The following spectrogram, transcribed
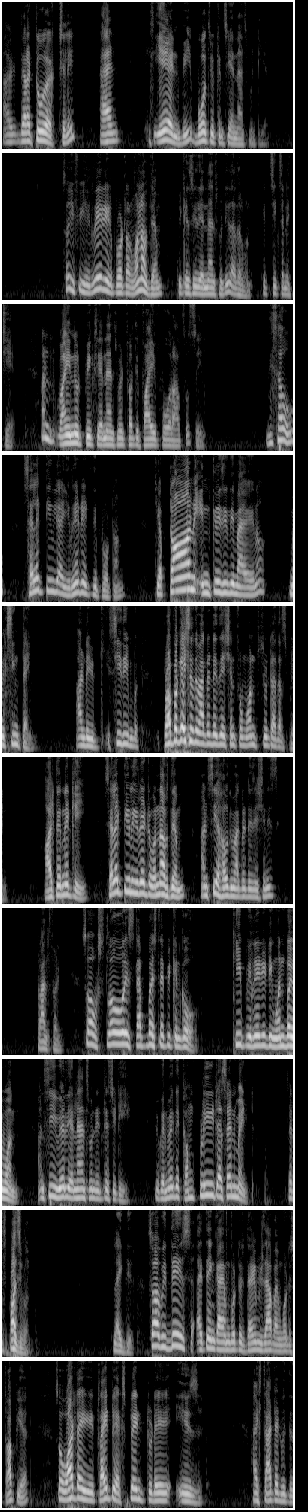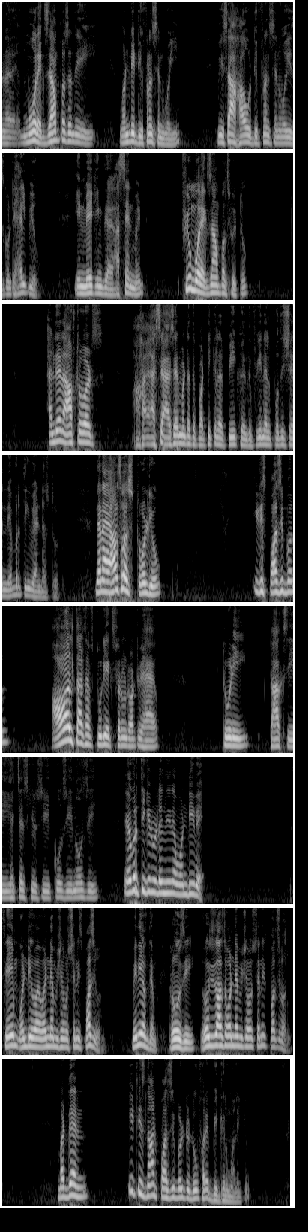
Uh, there are two actually. And A and B both you can see enhancement here. So, if you irradiate proton one of them you can see the enhancement is the other one H6 and HA and minute peaks enhancement for the 5 4 also same. This how selectively I irradiate the proton kept on increasing the you know mixing time and you see the propagation of the magnetization from one spin to other spin. Alternately selectively irradiate one of them and see how the magnetization is transferring. So, slowly step by step you can go keep irradiating one by one and see where the enhancement intensity you can make the complete assignment that is possible like this. So, with this I think I am going to time is up I am going to stop here. So, what I try to explain today is I started with uh, more examples on the 1D difference NOE. We saw how difference NOE is going to help you in making the assignment. Few more examples we took and then afterwards assignment at the particular peak in the final position everything we understood. Then I also told you it is possible all sorts of 2D experiment what we have 2D, TOCSY, HSQC, COSY, NOESY everything can be done in a 1D way. Same 1D one dimensional version is possible many of them ROESY, ROESY is also one dimensional version is possible. But then it is not possible to do for a bigger molecule.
